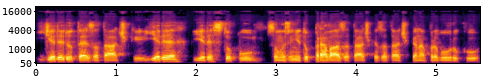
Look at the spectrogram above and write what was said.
jede do té zatáčky, jede, jede stopu, samozřejmě to pravá zatáčka, zatáčka na pravou ruku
